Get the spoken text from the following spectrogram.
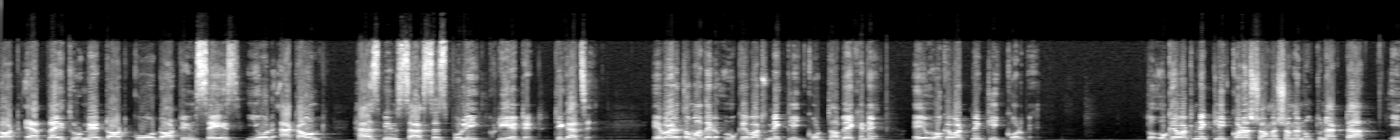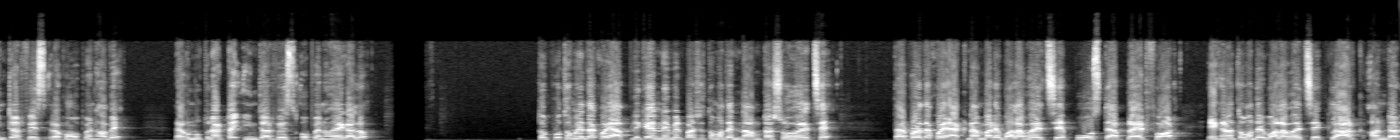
dot apply through net dot co dot in says your account has been successfully created ঠিক আছে? এবারে তোমাদের ওকে বাটনে ক্লিক করতে হবে এখানে। এই ওকে বাটনে ক্লিক করবে। তো ওকে বাটনে ক্লিক করার সঙ্গে সঙ্গে নতুন একটা ইন্টারফেস এরকম ওপেন হবে। এখন নতুন একটা ইন্টারফেস ওপেন হয়ে গেল। তো প্রথমে দেখো অ্যাপ্লিক্যান্ট নেমের পাশে তোমাদের নামটা শো হয়েছে। তারপরে দেখো এক নম্বরে বলা হয়েছে পোস্ট অ্যাপ্লাইড ফর এখানে তোমাদের বলা হয়েছে ক্লার্ক আন্ডার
